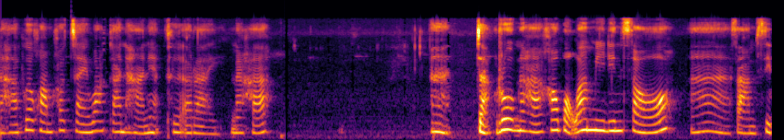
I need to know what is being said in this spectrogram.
นะคะ เพื่อความเข้าใจว่าการหาเนี่ยคืออะไรนะคะจากรูปนะคะเขาบอกว่ามีดินสออ่าสามสิบ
